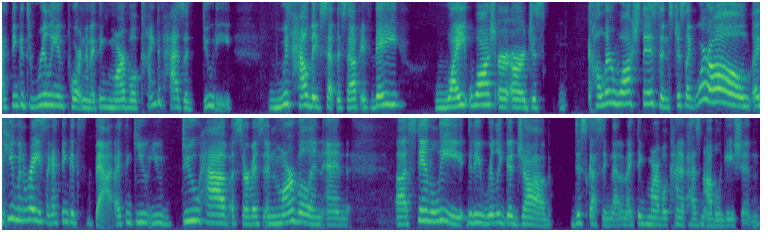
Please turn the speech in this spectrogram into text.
i think it's really important and i think marvel kind of has a duty with how they've set this up. If they whitewash or, or just color wash this and it's just like we're all a human race like i think it's bad. I think you you do have a service and marvel and and uh, stan lee did a really good job discussing that and i think marvel kind of has an obligation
